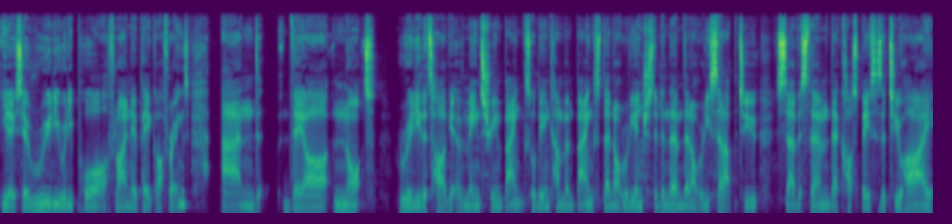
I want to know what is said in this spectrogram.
You know, so really, really poor offline opaque offerings. And they are not really the target of mainstream banks or the incumbent banks. They're not really interested in them. They're not really set up to service them. Their cost bases are too high.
